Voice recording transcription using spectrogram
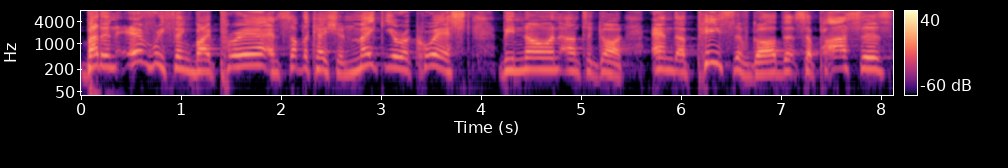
but in everything by prayer and supplication, make your request be known unto God. And the peace of God that surpasses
